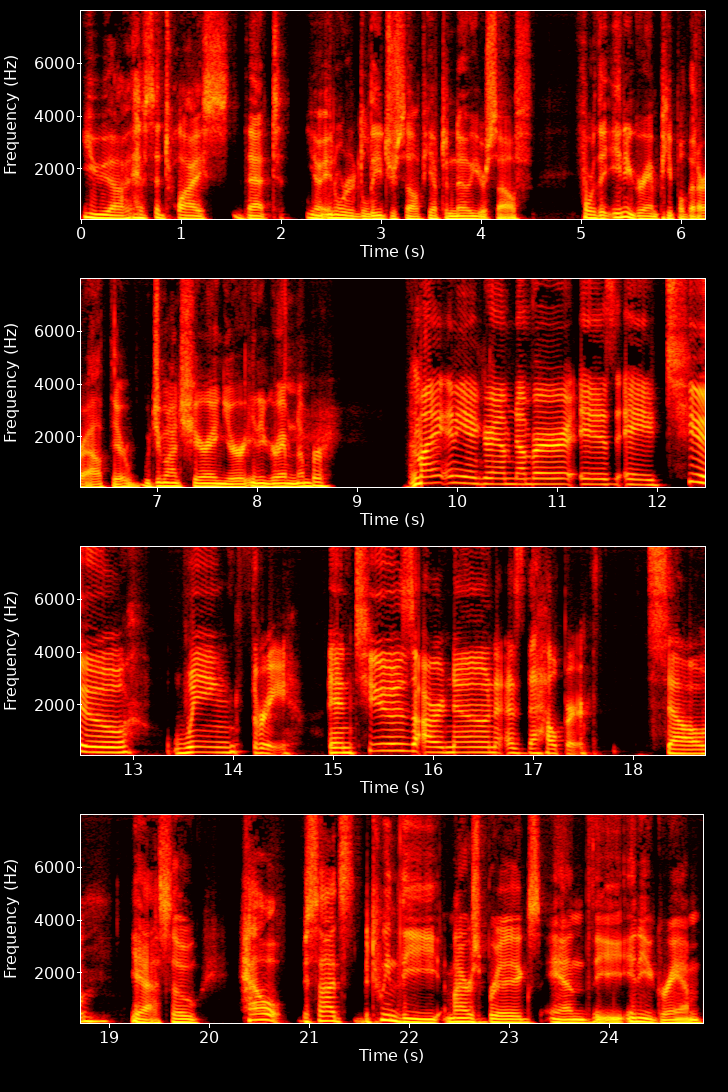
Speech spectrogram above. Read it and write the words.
You uh, have said twice that you know in order to lead yourself, you have to know yourself. For the Enneagram people that are out there, would you mind sharing your Enneagram number? My Enneagram number is a two wing three, and twos are known as the helper. So, yeah. So, how besides between the Myers Briggs and the Enneagram,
